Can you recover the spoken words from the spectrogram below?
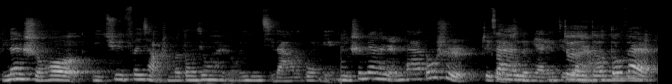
你那时候你去分享什么东西，会很容易引起大家的共鸣。你身边的人，大家都是这个这个年龄阶段，对然后都在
